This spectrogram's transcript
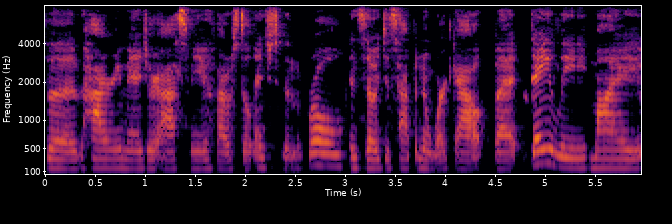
the hiring manager asked me if I was still interested in the role. And so it just happened to work out. But daily, my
